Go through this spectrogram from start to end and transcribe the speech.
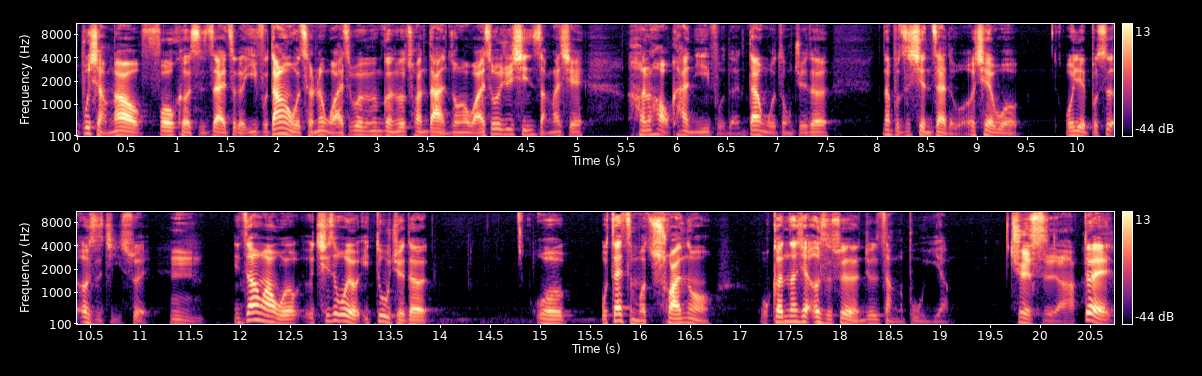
不想要 focus 在这个衣服，当然我承认我还是会跟更多穿搭很重要，我还是会去欣赏那些很好看衣服的人，但我总觉得那不是现在的我，而且我我也不是二十几岁，嗯，你知道吗？我其实我有一度觉得我我再怎么穿哦，我跟那些二十岁的人就是长得不一样，确实啊，对，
